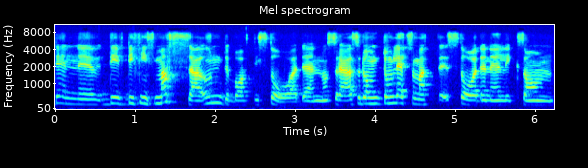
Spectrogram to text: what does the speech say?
den, eh, det, det, finns massa underbart i staden och sådär. Alltså de, de lät som att staden är liksom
